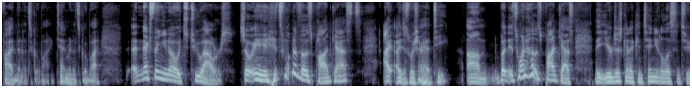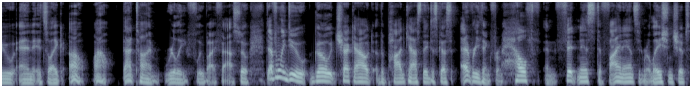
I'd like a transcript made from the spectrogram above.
Five minutes go by, 10 minutes go by. Uh, next thing you know, it's two hours. So it's one of those podcasts. I, I just wish I had tea. Um, but it's one of those podcasts that you're just going to continue to listen to. And it's like, oh, wow, that time really flew by fast. So definitely do go check out the podcast. They discuss everything from health and fitness to finance and relationships.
